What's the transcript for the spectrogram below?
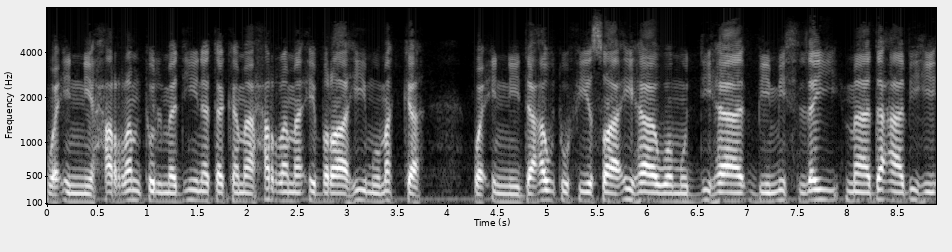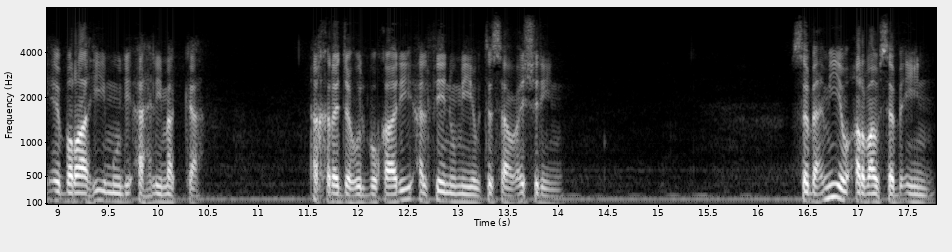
وإني حرمت المدينة كما حرم إبراهيم مكة وإني دعوت في صاعها ومدها بمثلي ما دعا به إبراهيم لأهل مكة. أخرجه البخاري 2129 774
